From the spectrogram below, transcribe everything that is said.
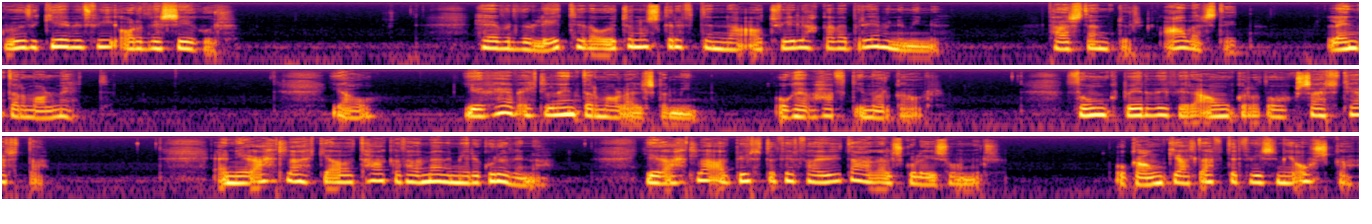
Guði gefi því orði sigur. Hefur þú litið á utanáskriftina á tvílakkaða brefinu mínu? Það stendur aðalsteinn, leindarmál mitt. Já, ég hef eitt leindarmál elskan mín og hef haft í mörg ár. Þung byrði fyrir ángrað og sært hjarta en ég ætla ekki að taka það með mér í gröfina. Ég ætla að byrta þér það í dag, elskulegi sónur, og gangi allt eftir því sem ég óska,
